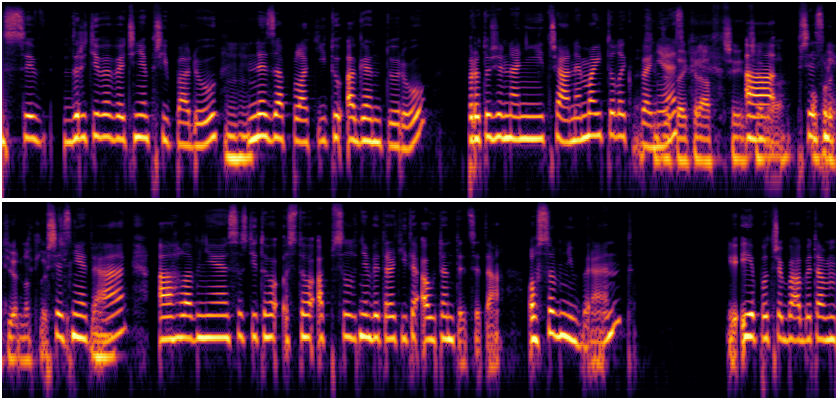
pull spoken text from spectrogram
si v drtivé většině případů mm-hmm. nezaplatí tu agenturu, protože na ní třeba nemají tolik Myslím, peněz. to je krát tři třeba a přesně, oproti jednotlivci. Přesně mm. tak. A hlavně se z toho, z toho absolutně vytratí ta autenticita. Osobní brand je potřeba, aby tam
